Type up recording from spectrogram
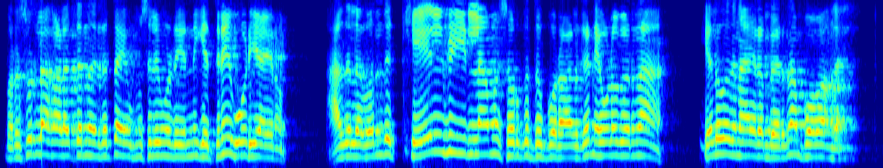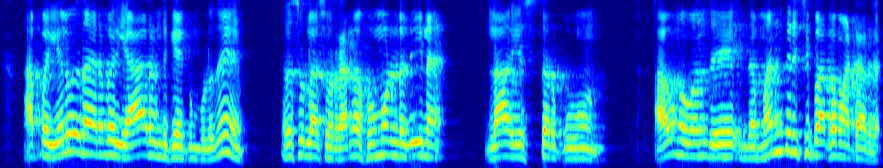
இப்போ ரசுல்லா காலத்தில் எடுத்த முஸ்லீம்களுடைய எண்ணிக்கை எத்தனை கோடி ஆயிரும். அதில் வந்து கேள்வி இல்லாமல் சொர்க்கத்துக்கு போகிற ஆளுக்குன்னு எவ்வளோ பேர் தான்? எழுபதனாயிரம் பேர் தான் போவாங்க. அப்போ எழுபதனாயிரம் பேர் யாருன்னு கேட்கும் பொழுது ரசுல்லா சொல்கிறாங்க ஹுமுல்லதீன லா எஸ்தர் பூன் அவங்க வந்து இந்த மந்திரிச்சு பார்க்க மாட்டார்கள்.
